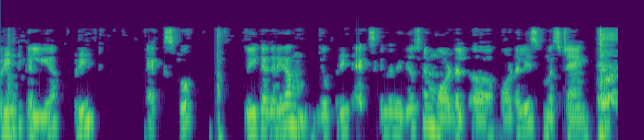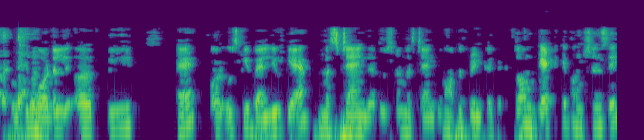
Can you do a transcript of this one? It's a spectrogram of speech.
प्रिंट कर लिया। प्रिंट एक्स को तो ये क्या करेगा जो प्रिंट एक्स के अंदर दे दिया उसने मॉडल मॉडल इज़ मस्टैंग उसकी मॉडल की है और उसकी वैल्यू क्या है? मस्टैंग है तो उसने मस्टैंग को वहाँ पे प्रिंट करके तो हम गेट के फ़ंक्शन से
